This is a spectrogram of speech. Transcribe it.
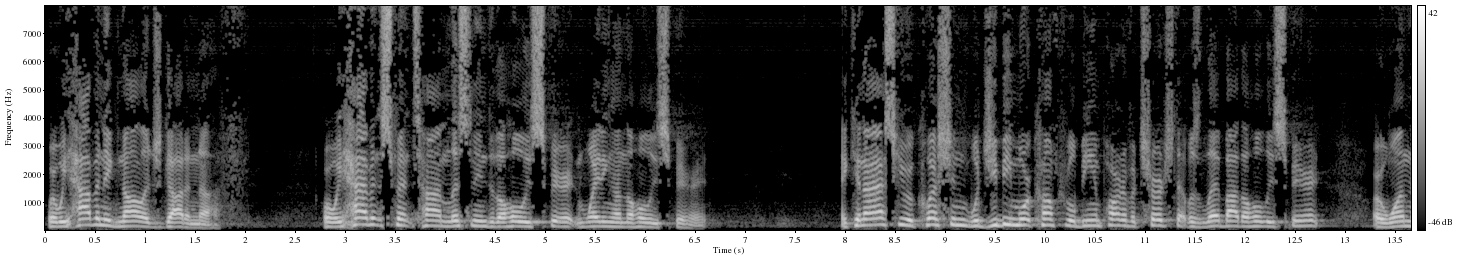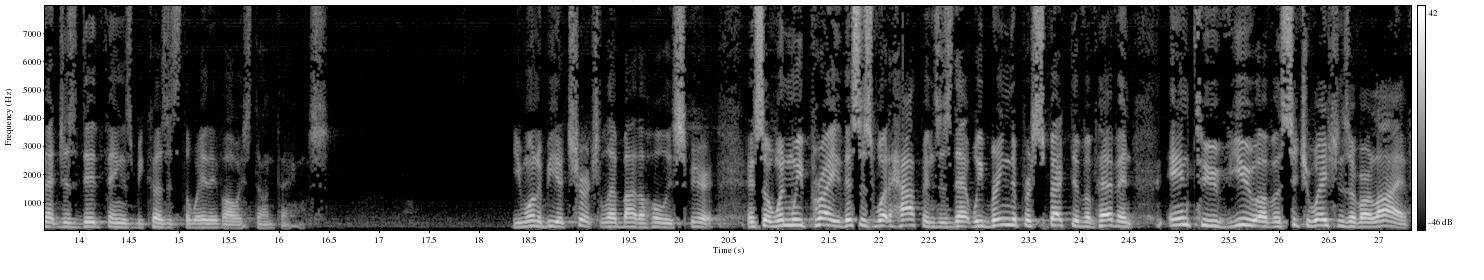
Where we haven't acknowledged God enough or we haven't spent time listening to the Holy Spirit and waiting on the Holy Spirit. And can I ask you a question? Would you be more comfortable being part of a church that was led by the Holy Spirit or one that just did things because it's the way they've always done things? You want to be a church led by the Holy Spirit. And so when we pray, this is what happens is that we bring the perspective of heaven into view of the situations of our life.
